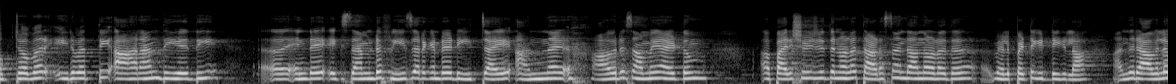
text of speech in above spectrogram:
ഒക്ടോബർ ഇരുപത്തി ആറാം തീയതി എന്റെ എക്സാമിന്റെ ഫീസ് അടയ്ക്കേണ്ട ഡേറ്റായി അന്ന് ആ ഒരു സമയമായിട്ടും പരീക്ഷ വിജയത്തിനുള്ള തടസ്സം എന്താണെന്നുള്ളത് വെളിപ്പെട്ട് കിട്ടിയില്ല അന്ന് രാവിലെ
